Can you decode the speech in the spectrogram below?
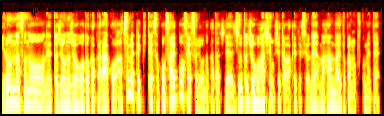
いろんなそのネット上の情報とかからこう集めてきて、そこを再構成するような形でずっと情報発信をしてたわけですよね。まあ販売とかも含めて。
